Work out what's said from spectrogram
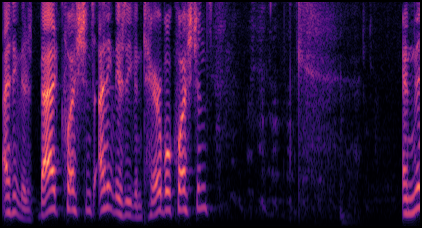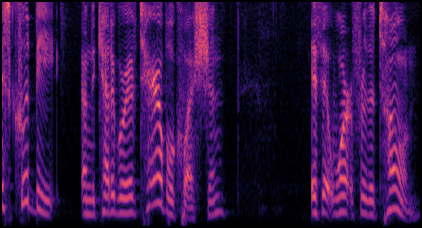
I think there's bad questions. I think there's even terrible questions. And this could be in the category of terrible question if it weren't for the tone.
